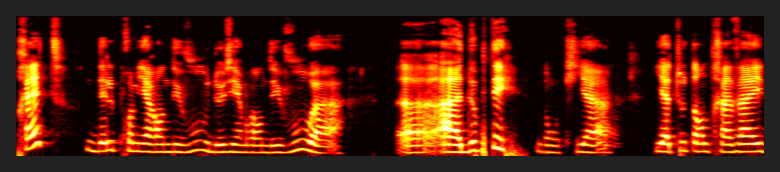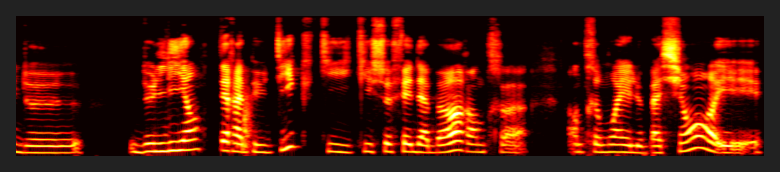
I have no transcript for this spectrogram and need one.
prêtes dès le premier rendez-vous ou deuxième rendez-vous à, à, adopter. Donc il y a, tout un travail de, lien thérapeutique qui, se fait d'abord entre, moi et le patient et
